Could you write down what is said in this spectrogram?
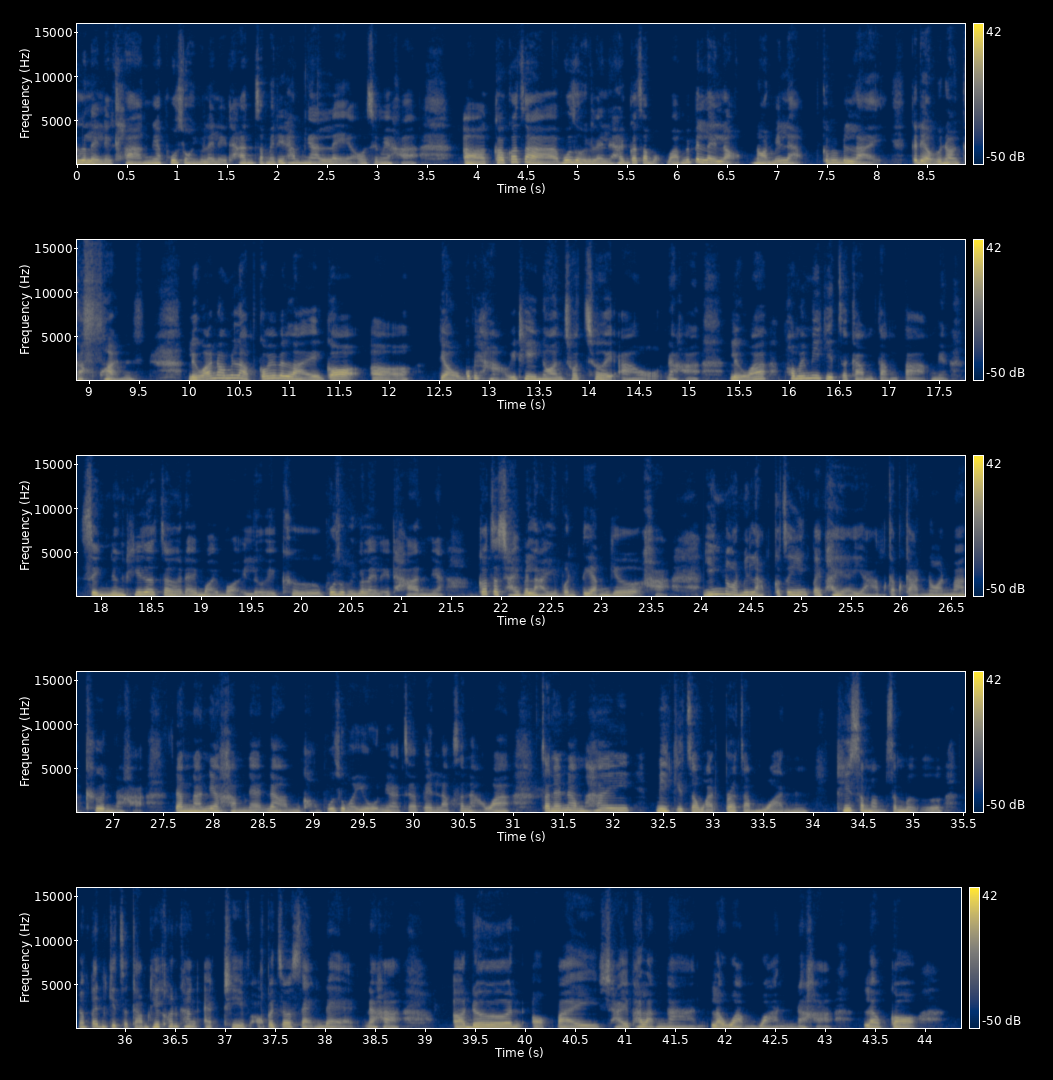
คือหลาย ๆ ครั้งเนี่ยผู้สูงอายุหลาย ๆ ท่านจะไม่ได้ทำงานแล้วใช่ไหมคะเอ่อก็ก็จะผู้สูงอายุหลาย ๆ ท่านก็จะบอกว่าไม่เป็นไรหรอกนอนไม่หลับ ก็ไม่เป็นไร ก็เดี๋ยวไปนอนกลางวัน หรือว่านอนไม่หลับก็ไม่เป็นไรก็เอ่อ เดี๋ยวก็ไปหาวิธีนอนชดเชยเอานะคะ หรือว่าพอไม่มีกิจกรรมต่างๆเนี่ยสิ่งหนึ่งที่จะเจอได้บ่อยๆเลย คือผู้สูงอายุหลายๆท่านเนี่ยก็จะใช้เวลาอยู่บนเตียงเยอะค่ะ ยิ่งนอนไม่หลับก็จะยิ่งไปพยายามกับการนอนมากขึ้นนะคะ ดังนั้นเนี่ยคำแนะนำของผู้สูงอายุเนี่ยจะเป็นลักษณะว่าจะแนะนำให้มีกิจวัตรประจำวันที่สม่ำเสมอ และเป็นกิจกรรมที่ค่อนข้างแอคทีฟออกไปเจอแสงแดดนะคะ เดินออกไปใช้พลังงานระหว่างวันนะคะ แล้วก็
